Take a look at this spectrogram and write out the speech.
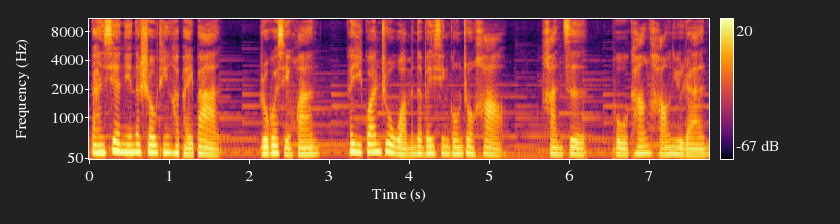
感谢您的收听和陪伴。如果喜欢，可以关注我们的微信公众号“汉字普康好女人”。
